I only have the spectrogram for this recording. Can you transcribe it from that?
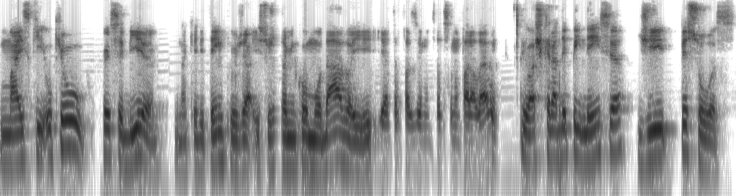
Mas que o que eu percebia naquele tempo, já, isso já me incomodava e, e até fazendo um paralelo, eu acho que era a dependência de pessoas.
